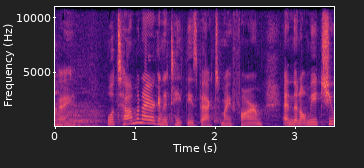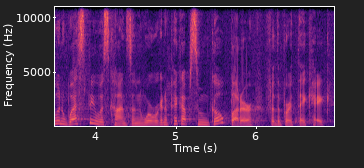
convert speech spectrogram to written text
Okay. Well, Tom and I are going to take these back to my farm, and then I'll meet you in Westby, Wisconsin, where we're going to pick up some goat butter for the birthday cake.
